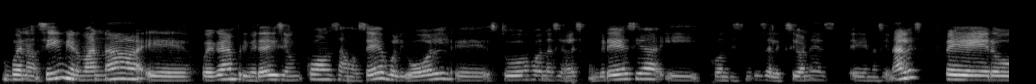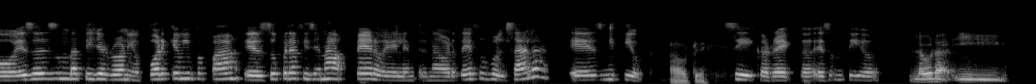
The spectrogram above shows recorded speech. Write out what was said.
Bueno, sí, mi hermana eh, juega en primera división con San José, voleibol, eh, estuvo en Juegos Nacionales con Grecia y con distintas selecciones eh, nacionales, pero eso es un datillo erróneo porque mi papá es súper aficionado, pero el entrenador de fútbol sala es mi tío. Ah, ok. Sí, correcto, es un tío. Laura, y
